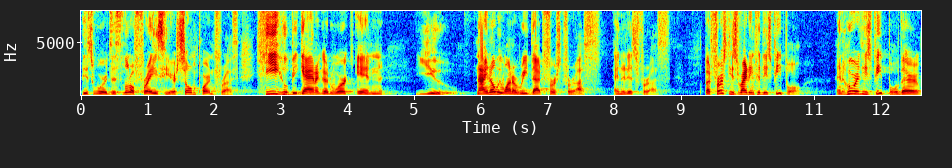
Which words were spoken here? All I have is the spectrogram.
these words, this little phrase here, so important for us. He who began a good work in you. Now, I know we want to read that first for us, and it is for us. But first, he's writing to these people. And who are these people? They're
